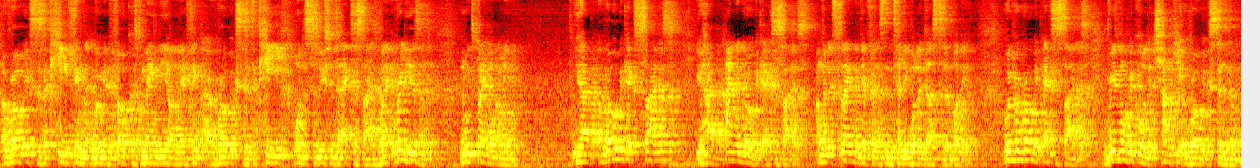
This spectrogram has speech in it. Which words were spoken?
aerobics is a key thing that women focus mainly on. They think that aerobics is the key or the solution to exercise, when it really isn't. Let me explain what I mean. You have aerobic exercise, you have anaerobic exercise. I'm going to explain the difference and tell you what it does to the body. With aerobic exercise, the reason why we call it chunky aerobic syndrome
